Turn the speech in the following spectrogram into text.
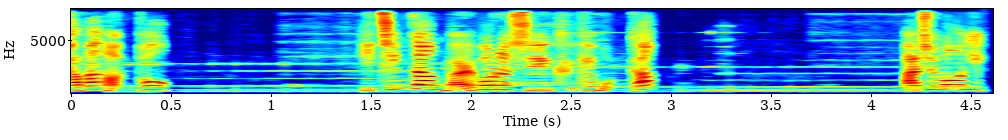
가만 안 둬. 이 팀장 말버릇이 그게 뭔가? 아주머니가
